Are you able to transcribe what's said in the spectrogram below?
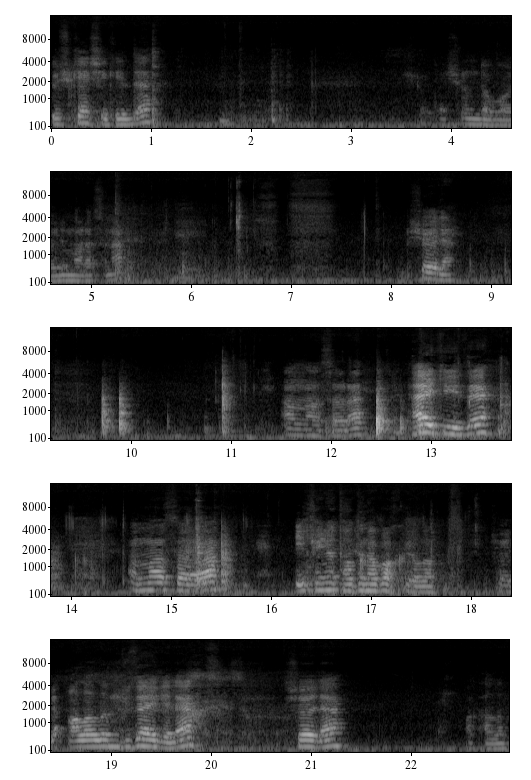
Üçgen şekilde. Şöyle şunu da koydum arasına. Şöyle. Ondan sonra herkese ondan sonra ilk önce tadına bakıyorum. Şöyle alalım güzel gele. Şöyle bakalım.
